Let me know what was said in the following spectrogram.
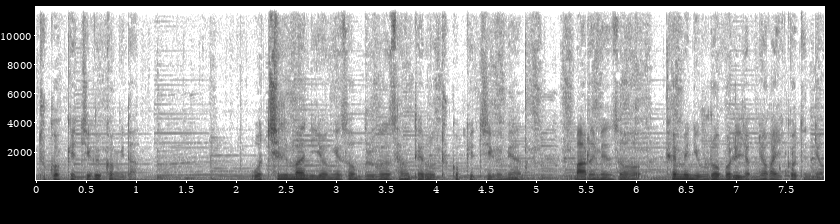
두껍게 찍을 겁니다. 오칠만 이용해서 묽은 상태로 두껍게 찍으면 마르면서 표면이 울어버릴 염려가 있거든요.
